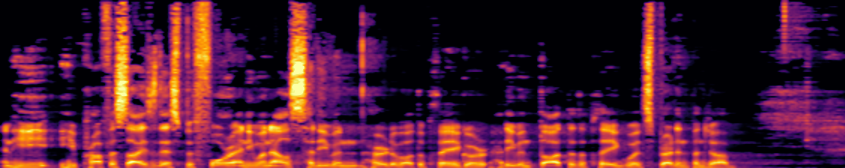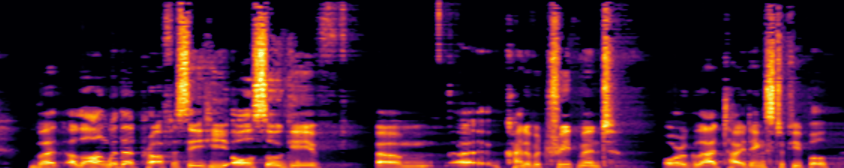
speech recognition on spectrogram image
And he, he prophesied this before anyone else had even heard about the plague or had even thought that the plague would spread in Punjab. But along with that prophecy, he also gave um, kind of a treatment or glad tidings to people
